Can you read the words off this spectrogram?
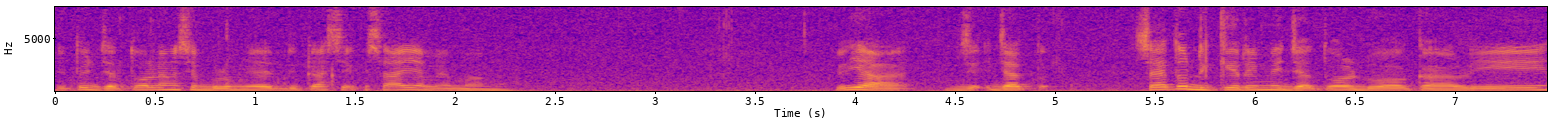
Itu jadwal yang sebelumnya dikasih ke saya memang. Iya jadwal saya tuh dikirimi jadwal dua kali.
